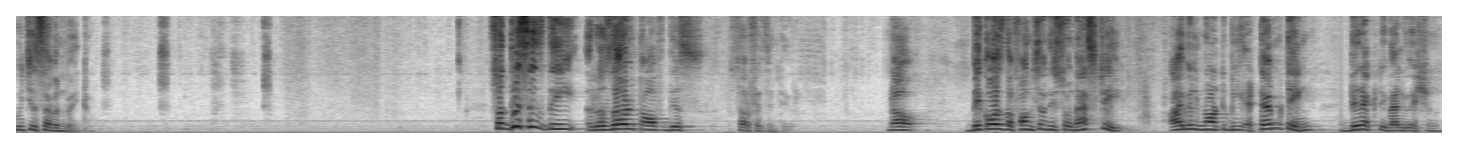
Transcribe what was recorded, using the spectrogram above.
which is 7 by 2. So, this is the result of this surface integral. Now, because the function is so nasty, I will not be attempting direct evaluation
